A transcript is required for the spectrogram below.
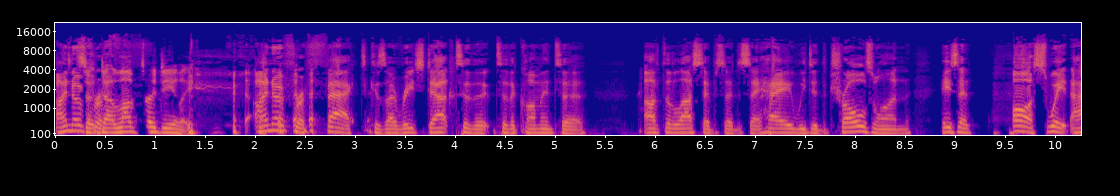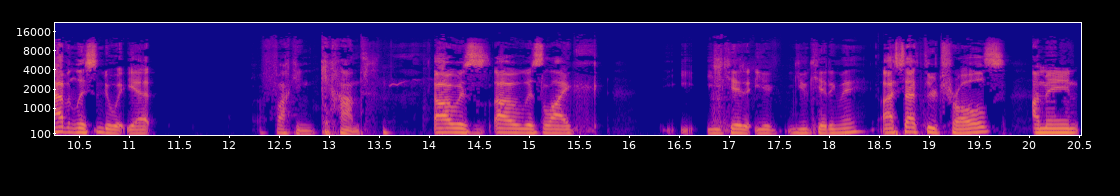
I know so for a love so dearly. I know for a fact because I reached out to the to the commenter after the last episode to say, "Hey, we did the trolls one." He said, "Oh, sweet, I haven't listened to it yet." Fucking cunt. I was I was like, "Y- "You kid you you kidding me?" I sat through trolls I mean,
